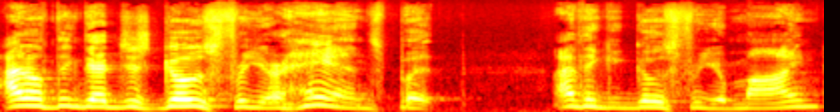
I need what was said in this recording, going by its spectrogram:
I don't think that just goes for your hands, but I think it goes for your mind.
